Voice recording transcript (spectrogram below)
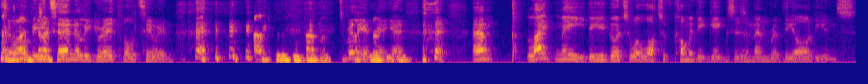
So I'll be eternally grateful to him. Absolutely fabulous. It's brilliant, Absolutely. yeah. um, like me, do you go to a lot of comedy gigs as a member of the audience?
